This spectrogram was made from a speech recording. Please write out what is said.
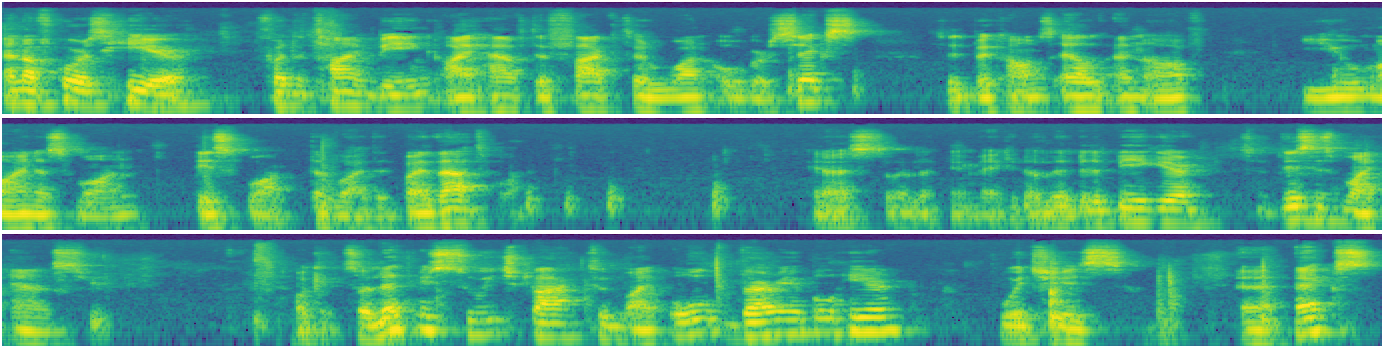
And of course here, for the time being, I have the factor 1 over 6, so it becomes ln of u minus 1, this one, divided by that one. Yes, so let me make it a little bit bigger. So this is my answer. Okay, so let me switch back to my old variable here, which is uh, x.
